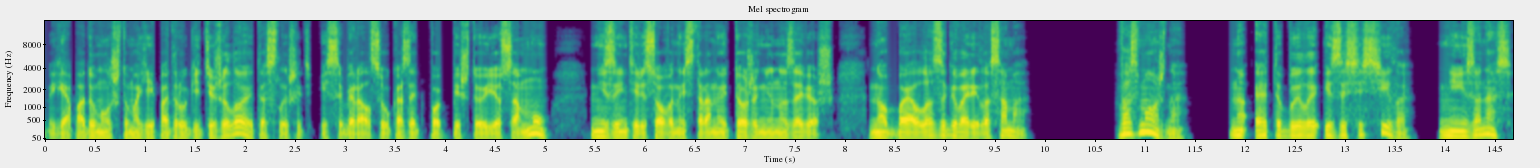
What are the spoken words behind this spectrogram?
Я подумал, что моей подруге тяжело это слышать, и собирался указать Поппи, что ее саму незаинтересованной стороной тоже не назовешь, но Белла заговорила сама. «Возможно, но это было из-за Сесила, не из-за нас.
